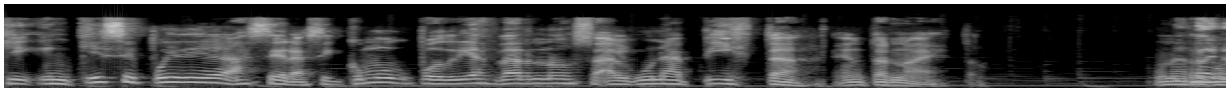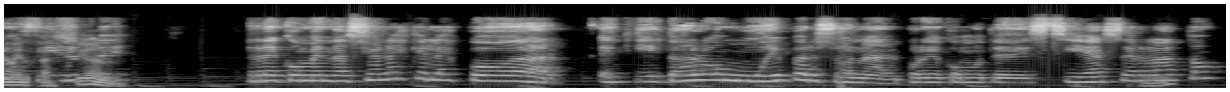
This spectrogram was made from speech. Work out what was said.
¿En qué se puede hacer así? ¿Cómo podrías darnos alguna pista en torno a esto? Una recomendación. Recomendaciones que les puedo dar, y esto es algo muy personal, porque como te decía hace rato,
